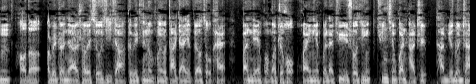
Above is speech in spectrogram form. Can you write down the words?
嗯，好的，二位专家稍微休息一下，各位听众朋友，大家也不要走开，半点广告之后，欢迎您回来继续收听《军情观察之谈兵论战》。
